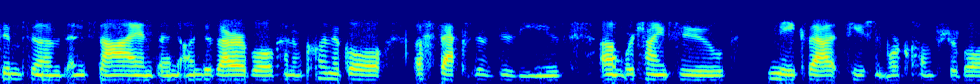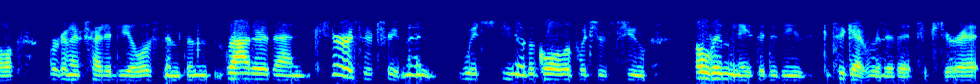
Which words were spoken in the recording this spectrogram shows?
symptoms and signs and undesirable kind of clinical effects of disease. Um, we're trying to make that patient more comfortable. We're going to try to deal with symptoms rather than curative treatment, which you know the goal of which is to eliminate the disease, to get rid of it, to cure it.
